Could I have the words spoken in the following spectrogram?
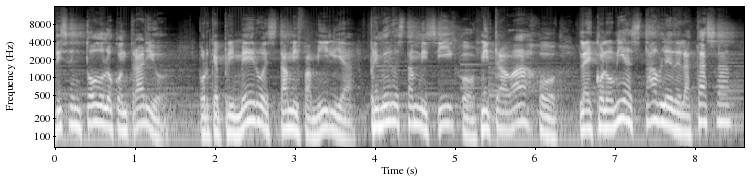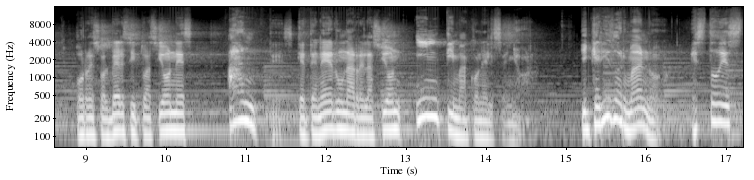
dicen todo lo contrario, porque primero está mi familia, primero están mis hijos, mi trabajo, la economía estable de la casa o resolver situaciones antes que tener una relación íntima con el Señor. Y querido hermano, esto es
